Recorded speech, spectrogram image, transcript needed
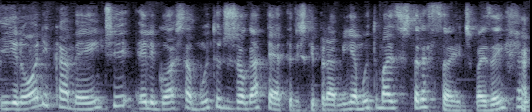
Ironicamente, ele gosta muito de jogar Tetris, que pra mim é muito mais estressante, mas enfim.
